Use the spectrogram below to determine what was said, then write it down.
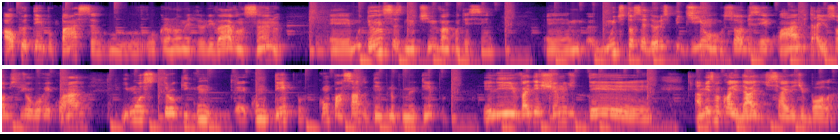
ao que o tempo passa, o, o cronômetro ele vai avançando, é, mudanças no time vão acontecendo. É, muitos torcedores pediam o Sobs recuado, e tá aí, o Sobs jogou recuado e mostrou que com, é, com o tempo, com o passar do tempo no primeiro tempo, ele vai deixando de ter a mesma qualidade de saída de bola.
